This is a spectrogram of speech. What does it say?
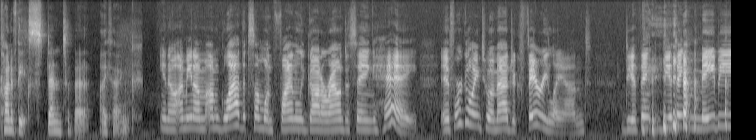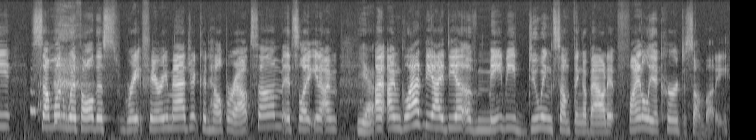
kind of the extent of it, I think. You know, I mean, I'm I'm glad that someone finally got around to saying, "Hey, if we're going to a magic fairyland, do you think do you think maybe someone with all this great fairy magic could help her out some?" It's like, you know, I'm Yeah. I, I'm glad the idea of maybe doing something about it finally occurred to somebody.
